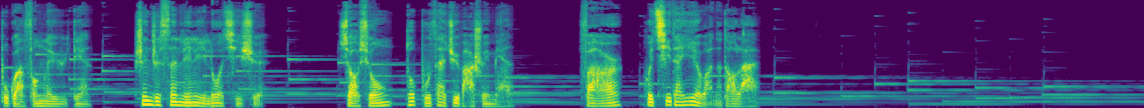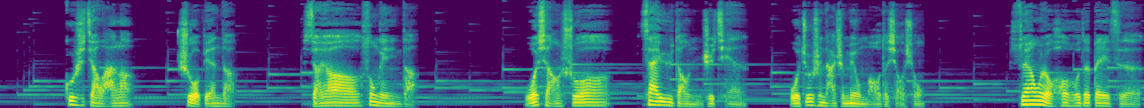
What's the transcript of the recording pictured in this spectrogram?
不管风雷雨电。甚至森林里落起雪，小熊都不再惧怕睡眠，反而会期待夜晚的到来。故事讲完了，是我编的，想要送给你的。我想说，在遇到你之前，我就是那只没有毛的小熊。虽然我有厚厚的被子，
